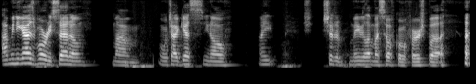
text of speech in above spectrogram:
I mean, you guys have already said them, um, which I guess, you know, I sh- should have maybe let myself go first, but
